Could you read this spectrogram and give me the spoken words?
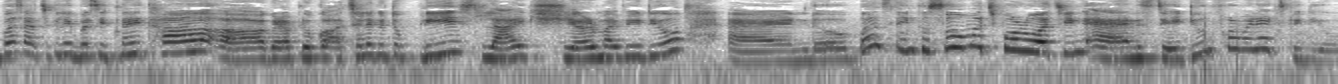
बस आज के लिए बस इतना ही था। अगर आप लोग को अच्छा लगे तो please like share my video and बस thank you so much for watching and stay tune for my next video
